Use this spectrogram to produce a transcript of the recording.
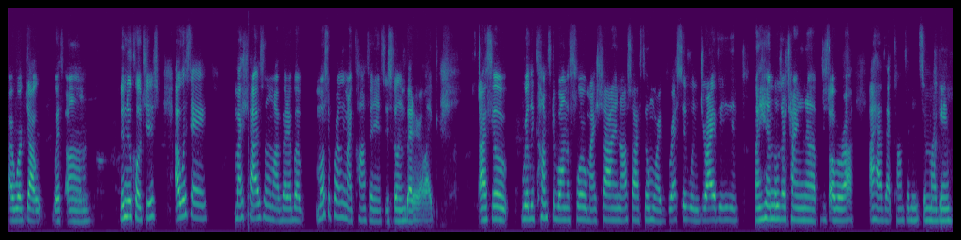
I worked out with um the new coaches. I would say my shot is feeling a lot better, but most importantly, my confidence is feeling better. Like I feel really comfortable on the floor with my shot, and also I feel more aggressive when driving, and my handles are tightening up. Just overall, I have that confidence in my game.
